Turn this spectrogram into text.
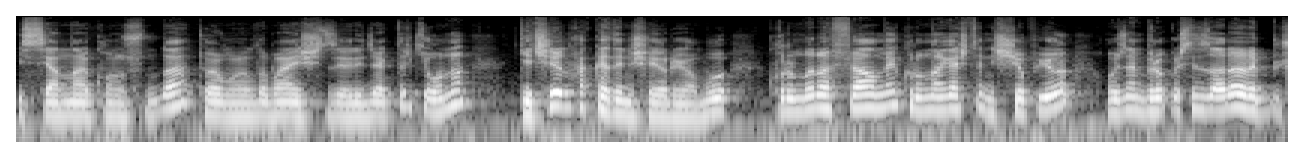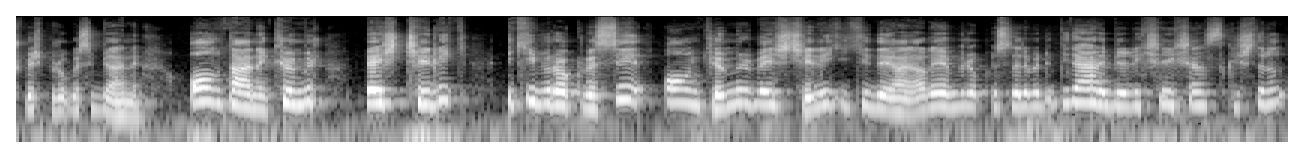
isyanlar konusunda. Terminal'da bayağı işinize yarayacaktır ki onu geçirin hakikaten işe yarıyor. Bu kurumları hafife almayın. Kurumlar gerçekten iş yapıyor. O yüzden bürokrasinizi ara ara 3-5 bürokrasi bir hani 10 tane kömür, 5 çelik, 2 bürokrasi, 10 kömür, 5 çelik, 2 de yani araya bürokrasileri böyle birer birer ikişer ikişer sıkıştırın.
